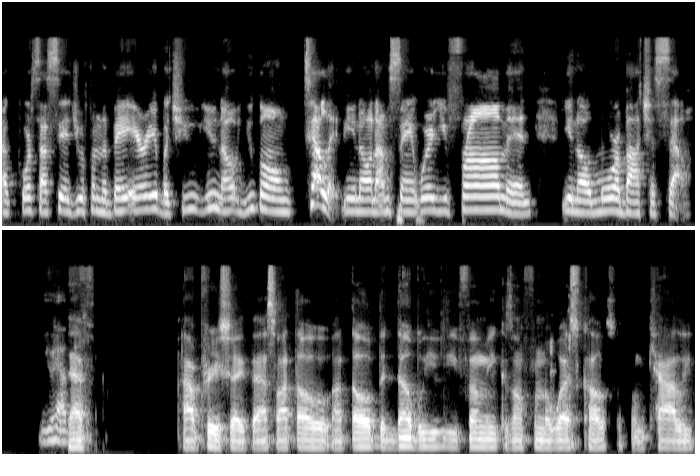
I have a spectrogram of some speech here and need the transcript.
of course i said you're from the bay area but you you know you gonna tell it you know what i'm saying where you from and you know more about yourself you have that i appreciate that so i throw i throw up the w you feel me because i'm from the west coast I'm from cali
